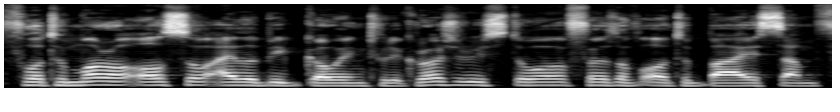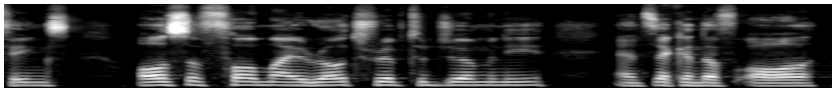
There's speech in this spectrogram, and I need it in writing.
For tomorrow, also, I will be going to the grocery store, first of all, to buy some things also for my road trip to Germany. And second of all,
